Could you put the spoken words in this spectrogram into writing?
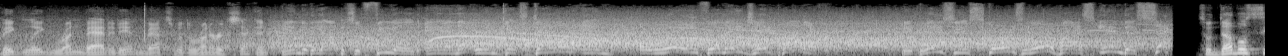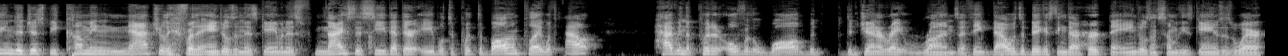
big league run batted in. That's with the runner at second. Into the opposite field, and that one gets down and away from A.J. Pollock. Iglesias scores Rojas into second. So doubles seem to just be coming naturally for the Angels in this game, and it's nice to see that they're able to put the ball in play without having to put it over the wall, but to generate runs. I think that was the biggest thing that hurt the Angels in some of these games is where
